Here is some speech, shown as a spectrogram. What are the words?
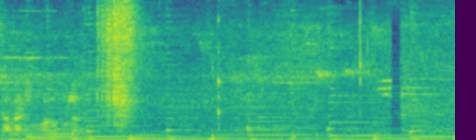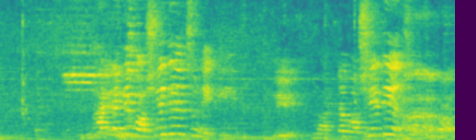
চালানি ভাতটাকে বসিয়ে দিয়েছ নাকি? কি? ভাতটা বসিয়ে দিয়েছ? হ্যাঁ।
